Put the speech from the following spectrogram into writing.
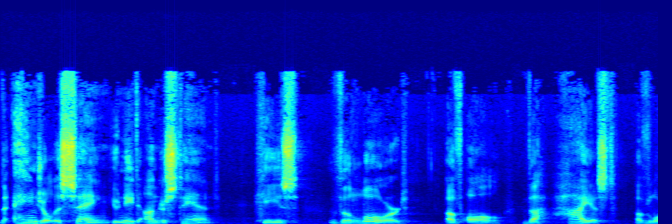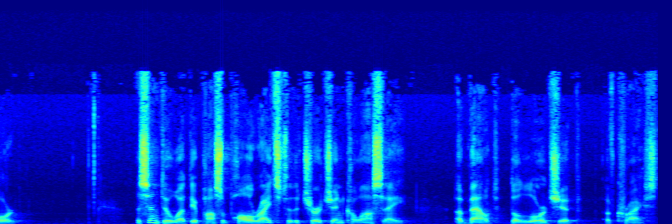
the angel is saying, you need to understand, he's the Lord of all, the highest of Lord. Listen to what the Apostle Paul writes to the church in Colossae about the lordship of Christ.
